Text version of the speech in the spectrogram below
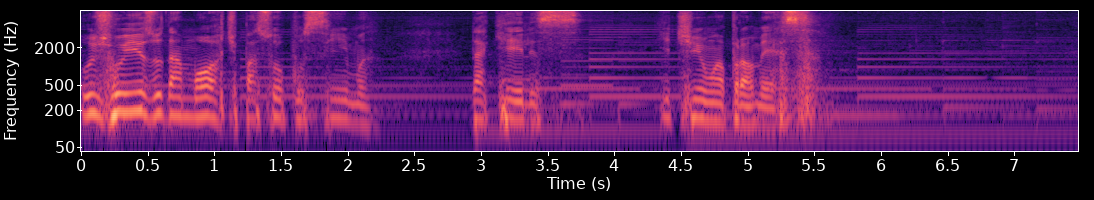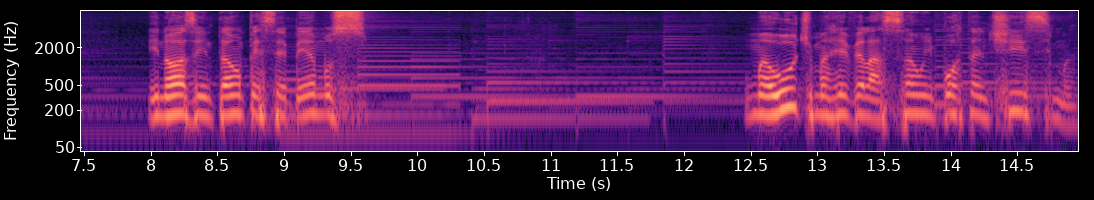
o juízo da morte passou por cima daqueles que tinha uma promessa. E nós então percebemos uma última revelação importantíssima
